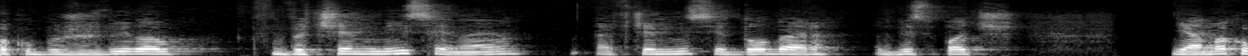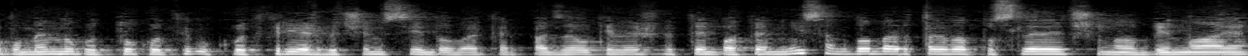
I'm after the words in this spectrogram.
pa ko boš videl, v čem nisi, ne, v čem nisi dober, v bistvu pač je enako pomembno kot to, kot, ko odkriješ, v čem si dober, ker pa zdaj, ok, veš, v tem pa tem nisem dober, tako da posledično bi naj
